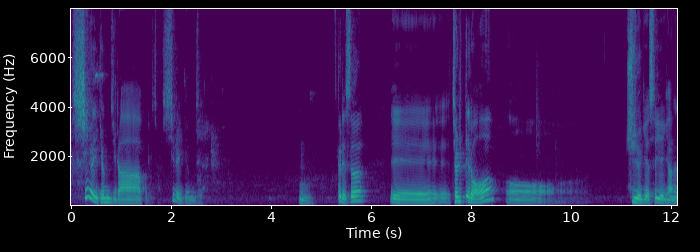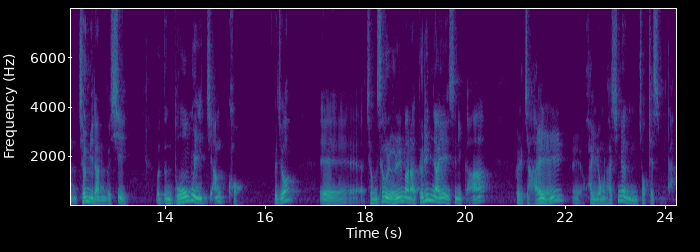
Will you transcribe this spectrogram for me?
신의 경지라 그러죠. 신의 경지. 음, 그래서 에, 절대로 어, 주역에서 얘기하는 점이라는 것이 어떤 도구에 있지 않고, 그죠? 에, 정성을 얼마나 들이냐에 있으니까 그걸 잘 에, 활용을 하시면 좋겠습니다.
